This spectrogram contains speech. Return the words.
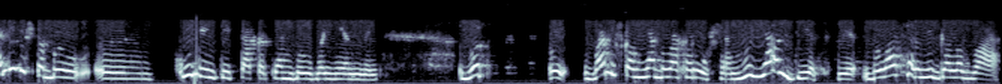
А дедушка был... Э, худенький, так как он был военный. Вот э, бабушка у меня была хорошая, но я в детстве была сорви голова.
